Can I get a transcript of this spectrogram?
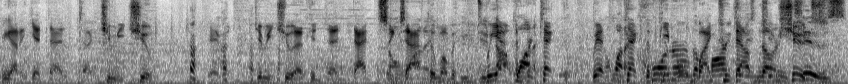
We got to get that uh, Jimmy Choo. David. Jimmy Choo, that could, that, that's exactly wanna- what we, you do we not have to wanna- protect. The, we have to wanna protect the people who buy market two in thousand dollars shoes. Choo's.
